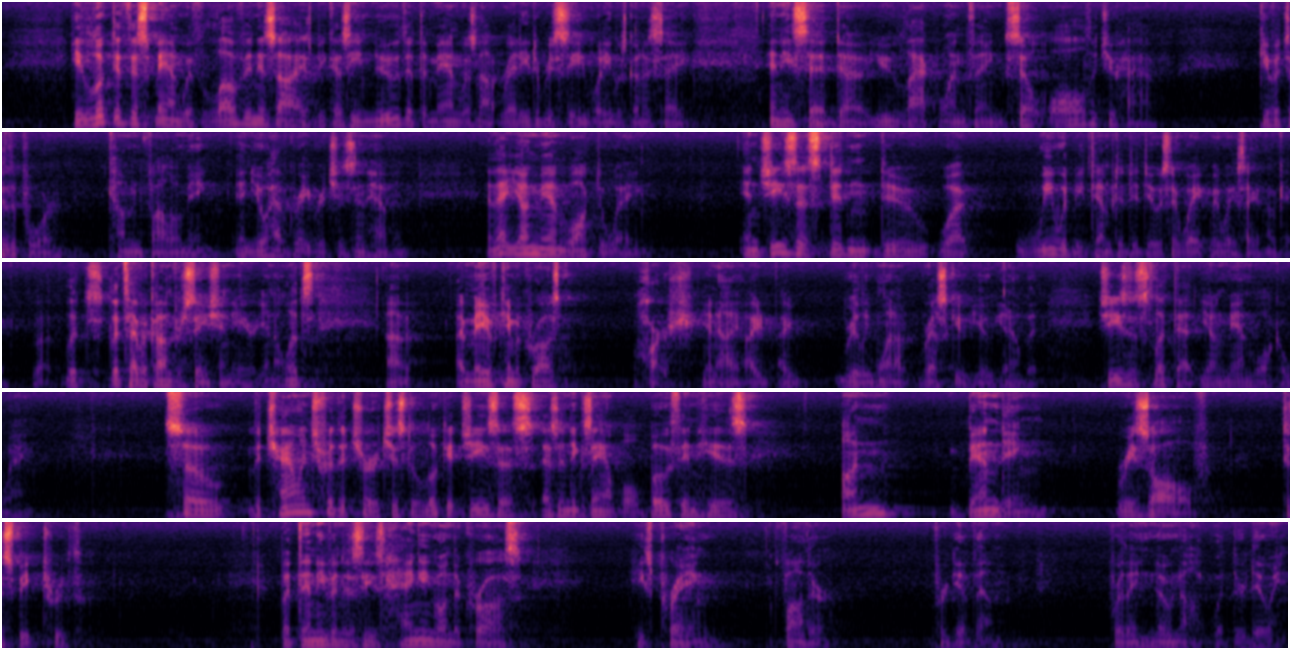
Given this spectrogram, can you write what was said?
He looked at this man with love in his eyes because he knew that the man was not ready to receive what he was going to say. And he said, uh, You lack one thing. Sell all that you have, give it to the poor, come and follow me, and you'll have great riches in heaven. And that young man walked away. And Jesus didn't do what we would be tempted to do is say, wait, wait, wait a second. Okay, let's, let's have a conversation here. You know, let's. Uh, I may have came across harsh. You know, I, I, I really want to rescue you, you know, but Jesus let that young man walk away. So the challenge for the church is to look at Jesus as an example, both in his unbending resolve to speak truth. But then, even as he's hanging on the cross, he's praying, Father, forgive them, for they know not what they're doing.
